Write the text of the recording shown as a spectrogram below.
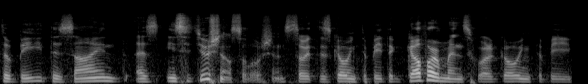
to be designed as institutional solutions. So it is going to be the governments who are going to be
